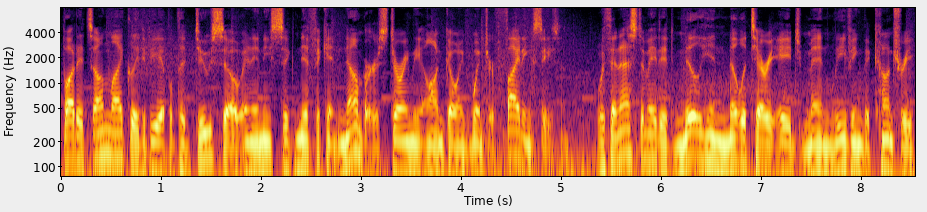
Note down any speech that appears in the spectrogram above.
but it's unlikely to be able to do so in any significant numbers during the ongoing winter fighting season. With an estimated million military age men leaving the country,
